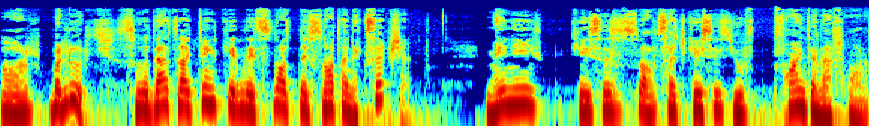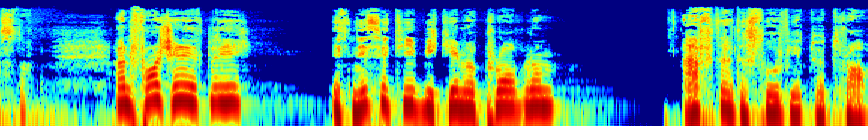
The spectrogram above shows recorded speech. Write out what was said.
or Baluch. So that's, I think, it's not, it's not an exception. Many cases of such cases you find in Afghanistan. Unfortunately, ethnicity became a problem after the Soviet withdrawal.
